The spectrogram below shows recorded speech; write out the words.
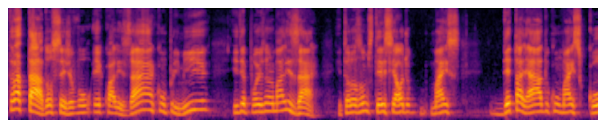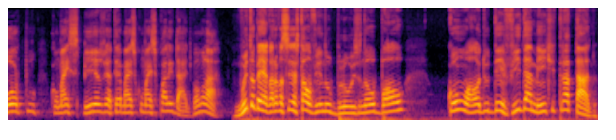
tratado, ou seja, eu vou equalizar, comprimir e depois normalizar. Então nós vamos ter esse áudio mais detalhado, com mais corpo, com mais peso e até mais com mais qualidade. Vamos lá. Muito bem, agora você já está ouvindo o Blue Snowball com o áudio devidamente tratado.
